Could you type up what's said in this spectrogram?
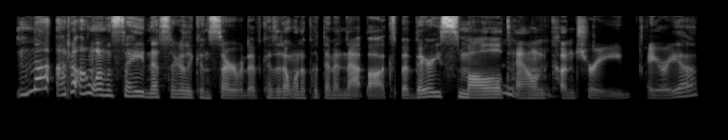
not, I don't want to say necessarily conservative because I don't want to put them in that box, but very small town Mm. country area.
